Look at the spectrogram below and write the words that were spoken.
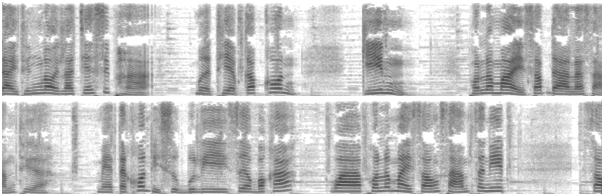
ได้ถึงร้อยละเจ็ดสิบห้าเมื่อเทียบกับคน กิน ผลไม้สัปดาห์ละสามเถื่อแม้แต่คนที่สูบบุหรี่เสื้อบอคะว่าผลไม้สองสามชนิดซอ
